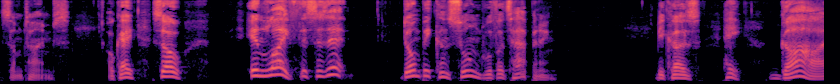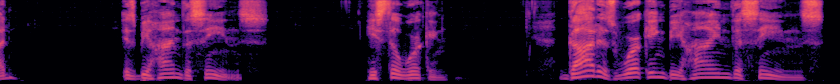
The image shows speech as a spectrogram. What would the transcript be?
sometimes." Okay, so in life, this is it. Don't be consumed with what's happening, because hey, God is behind the scenes. He's still working. God is working behind the scenes.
